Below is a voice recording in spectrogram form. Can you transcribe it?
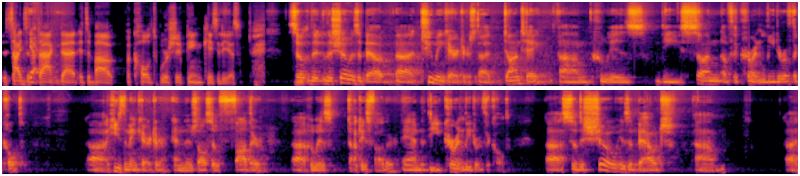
besides the yeah. fact that it's about a cult worshiping quesadillas. So the the show is about uh, two main characters: uh, Dante, um, who is the son of the current leader of the cult. Uh, he's the main character, and there's also Father, uh, who is Dante's father and the current leader of the cult. Uh, so the show is about um, uh,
